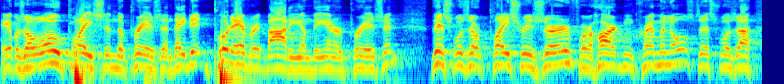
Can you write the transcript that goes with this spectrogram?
it was a low place in the prison. They didn't put everybody in the inner prison. This was a place reserved for hardened criminals. This was a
